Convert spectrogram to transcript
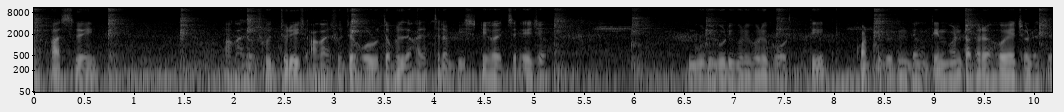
আকাশ নেই। আকাশে সূর্যরই আকাশ সূর্যের হলুদটা পুরো দেখা যাচ্ছে না, বৃষ্টি হয়েছে। এই যে গুড়ি গুড়ি গুড়ি গুড়ি ভর্তি কন্টিনিউ তিন তিন ঘণ্টা ধরে হয়ে চলেছে।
